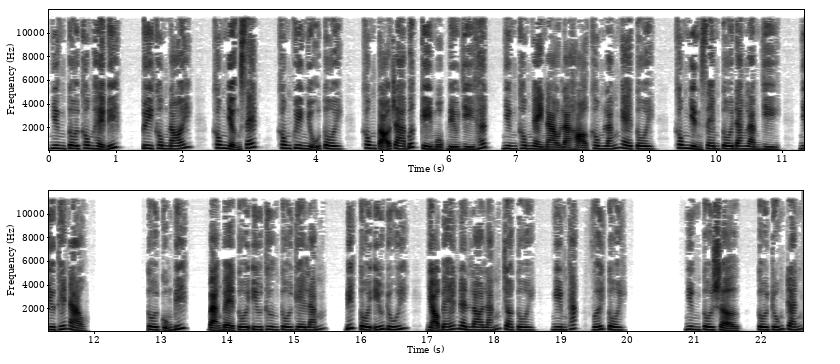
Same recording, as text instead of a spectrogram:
Nhưng tôi không hề biết, tuy không nói, không nhận xét, không khuyên nhủ tôi, không tỏ ra bất kỳ một điều gì hết, nhưng không ngày nào là họ không lắng nghe tôi, không nhìn xem tôi đang làm gì, như thế nào. Tôi cũng biết, bạn bè tôi yêu thương tôi ghê lắm, biết tôi yếu đuối, nhỏ bé nên lo lắng cho tôi, nghiêm khắc với tôi. Nhưng tôi sợ, tôi trốn tránh,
